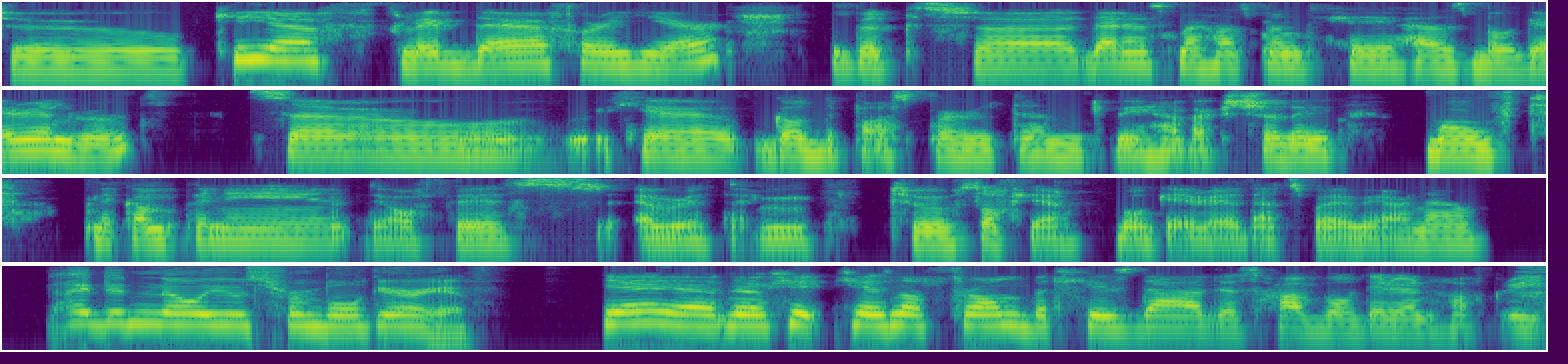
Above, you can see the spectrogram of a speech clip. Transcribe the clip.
to Kiev. Lived there for a year, but uh, Dennis, my husband, he has Bulgarian roots, so he got the passport, and we have actually moved the company, the office, everything to Sofia, Bulgaria. That's where we are now. I didn't know he was from Bulgaria. Yeah, yeah. No, he, he is not from, but his dad is half Bulgarian, half Greek.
